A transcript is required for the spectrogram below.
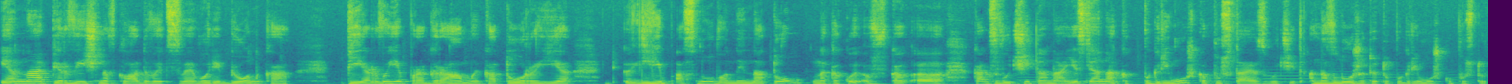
И она первично вкладывает своего ребенка первые программы, которые либо основаны на том, на какой, в как, э, как звучит она. Если она как погремушка пустая звучит, она вложит эту погремушку пустую.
